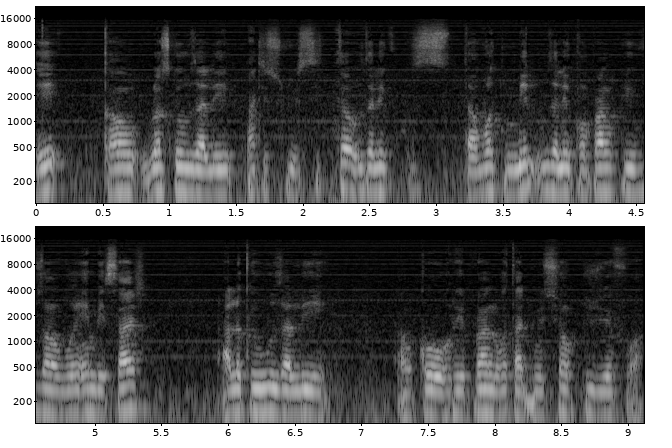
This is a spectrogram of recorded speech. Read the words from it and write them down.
Et quand, lorsque vous allez partir sur le site, vous allez, dans votre mail, vous allez comprendre que vous envoyez un message alors que vous allez encore reprendre votre admission plusieurs fois.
